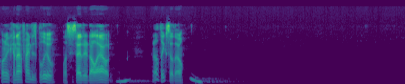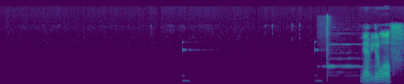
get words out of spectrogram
Opponent cannot find his blue unless he cited it all out. I don't think so though. Yeah, we get a wolf.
